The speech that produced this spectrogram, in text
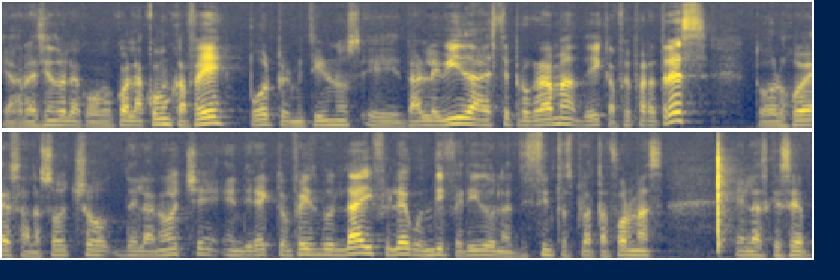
Y agradeciéndole a Coca-Cola con Café por permitirnos eh, darle vida a este programa de Café para Tres, todos los jueves a las 8 de la noche en directo en Facebook Live y luego en diferido en las distintas plataformas en las que se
